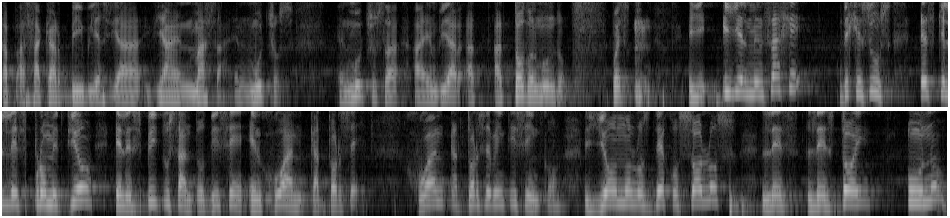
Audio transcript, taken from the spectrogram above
A, sacar Biblias ya, ya en masa, en muchos, en muchos a, enviar a, todo el mundo. Pues, y, y el mensaje de Jesús es que les prometió el Espíritu Santo, dice en Juan 14, Juan 14, 25, yo no los dejo solos, les, les doy uno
